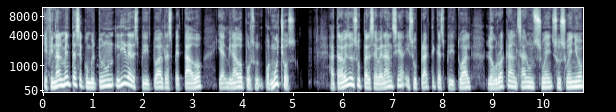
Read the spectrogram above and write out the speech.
y finalmente se convirtió en un líder espiritual respetado y admirado por, por muchos. A través de su perseverancia y su práctica espiritual logró alcanzar su sueño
